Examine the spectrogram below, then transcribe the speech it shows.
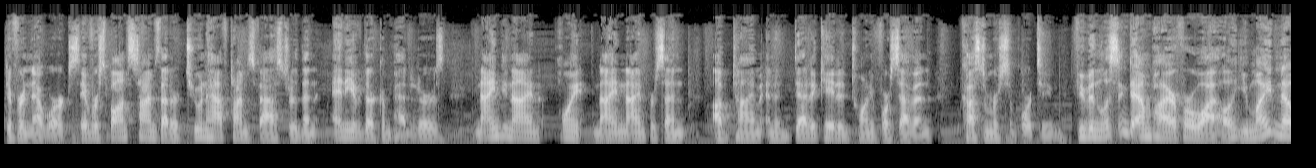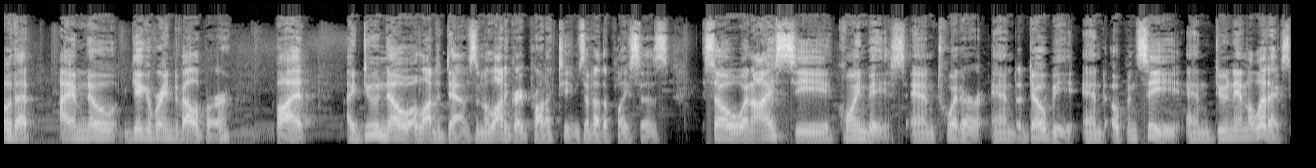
different networks. They have response times that are two and a half times faster than any of their competitors, 99.99% uptime, and a dedicated 24 7 customer support team. If you've been listening to Empire for a while, you might know that I am no Gigabrain developer, but I do know a lot of devs and a lot of great product teams at other places. So when I see Coinbase and Twitter and Adobe and OpenSea and Dune Analytics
